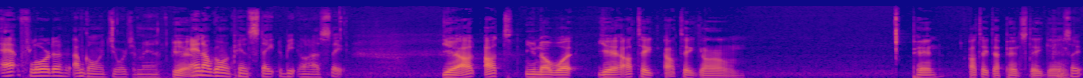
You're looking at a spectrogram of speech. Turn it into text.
at Florida. I'm going with Georgia, man. Yeah. And I'm going Penn State to beat Ohio State. Yeah, I'll, I'll you know what? Yeah, I'll take I'll take um Penn. I'll take that Penn State game. Penn State.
